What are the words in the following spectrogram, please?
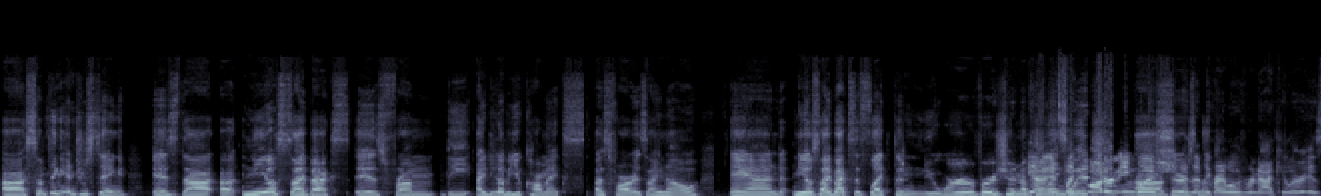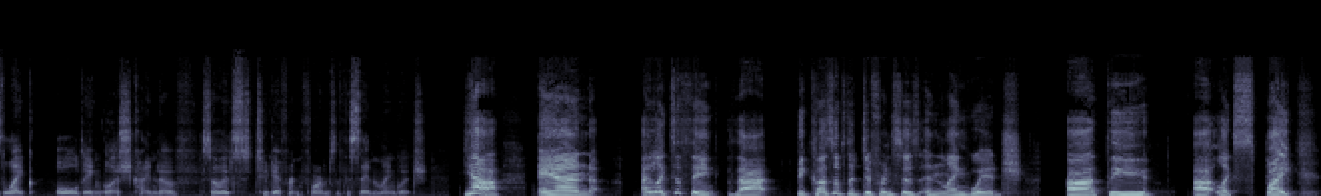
uh something interesting is that uh, Neo Cybex is from the IDW comics, as far as I know, and Neo Cybex is like the newer version of the Yeah, language. it's like modern English, there's, and then like- primal vernacular is like old English, kind of. So it's two different forms of the same language. Yeah, and I like to think that because of the differences in language, uh, the uh, like Spike,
